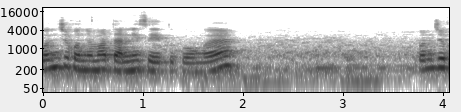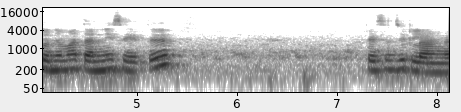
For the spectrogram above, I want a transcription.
கொஞ்சம் கொஞ்சமாக தண்ணி சேர்த்துக்கோங்க. கொஞ்சம் கொஞ்சமாக தண்ணி சேர்த்து பிசைஞ்சிக்கலாங்க.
